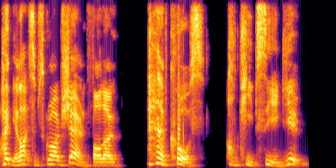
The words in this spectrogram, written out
I hope you like, subscribe, share, and follow. And of course, I'll keep seeing you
